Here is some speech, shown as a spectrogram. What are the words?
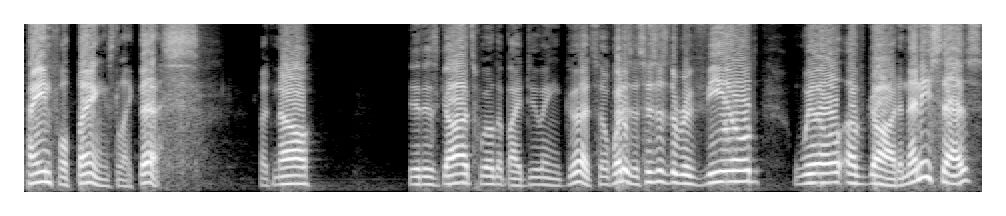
Painful things like this. But no, it is God's will that by doing good. So, what is this? This is the revealed will of God. And then he says,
